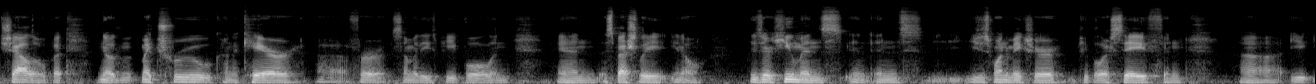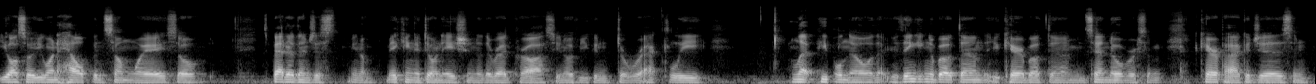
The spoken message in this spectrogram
shallow, but you know, my true kind of care uh, for some of these people, and and especially, you know these are humans, and, and you just want to make sure people are safe, and uh, you, you also you want to help in some way. So it's better than just you know making a donation to the Red Cross. You know, if you can directly let people know that you're thinking about them, that you care about them, and send over some care packages, and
